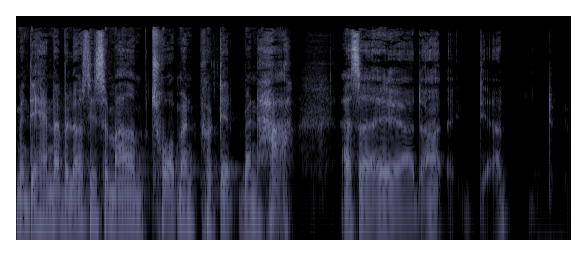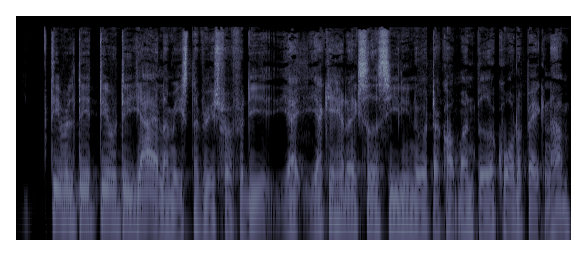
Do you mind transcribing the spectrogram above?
men det handler vel også lige så meget om, tror man på den, man har? Altså, øh, og, og, og det er vel det, det, er jo det, jeg er allermest nervøs for, fordi jeg, jeg kan heller ikke sidde og sige lige nu, at der kommer en bedre quarterback end ham.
